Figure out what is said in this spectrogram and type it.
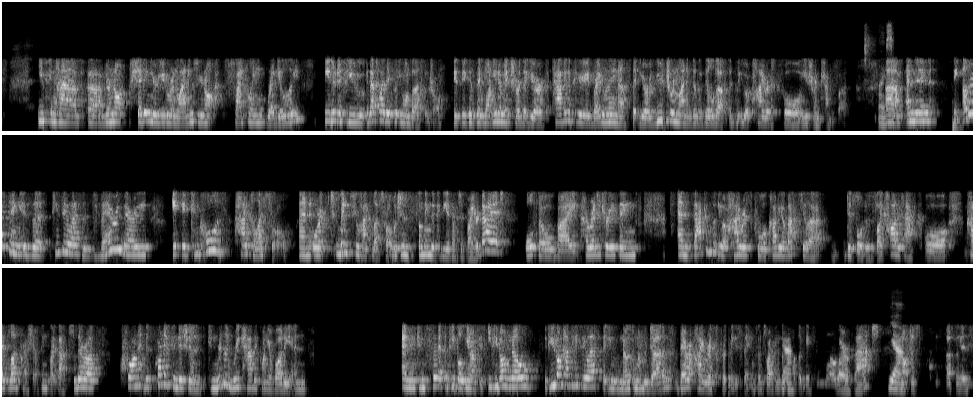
You can have, um, you're not shedding your uterine lining, so you're not cycling regularly. Even if you that's why they put you on birth control is because they want you to make sure that you're having a period regularly enough that your uterine lining doesn't build up and put you at high risk for uterine cancer. Um, and then the other thing is that pcos is very very it, it can cause high cholesterol and or it's linked to high cholesterol which is something that can be affected by your diet also by hereditary things and that can put you at high risk for cardiovascular disorders like heart attack or high blood pressure, things like that. So there are chronic, this chronic condition can really wreak havoc on your body and and can set the people, you know, if, if you don't know if you don't have PCOS, but you know someone who does, they're at high risk for these things. And so I think the Yeah. public needs to be more aware of that, Yeah. not just this person is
